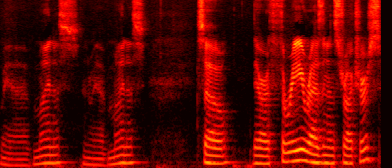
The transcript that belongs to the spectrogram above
we have minus, and we have minus. So there are three resonance structures.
